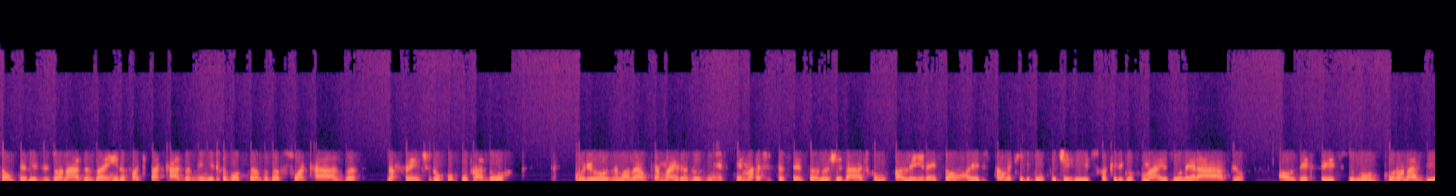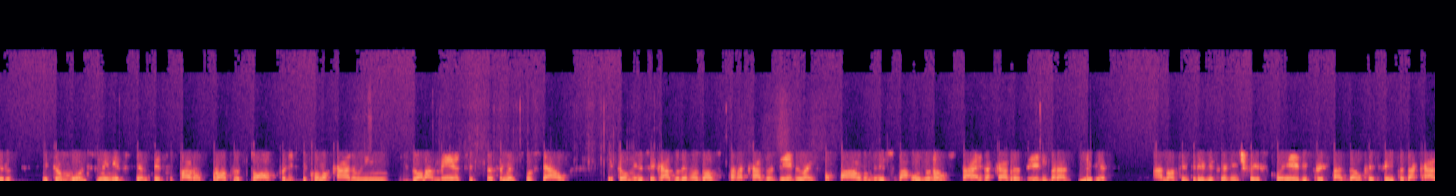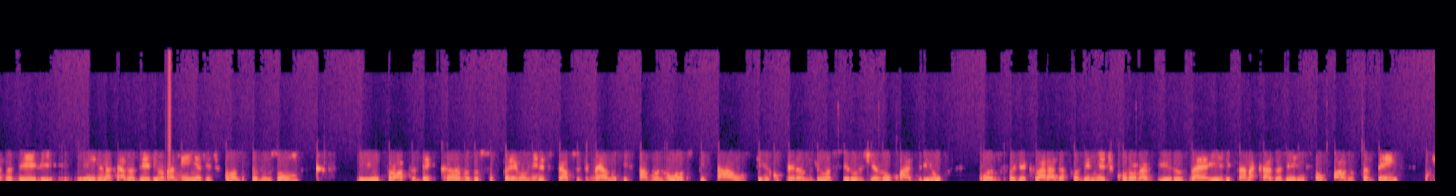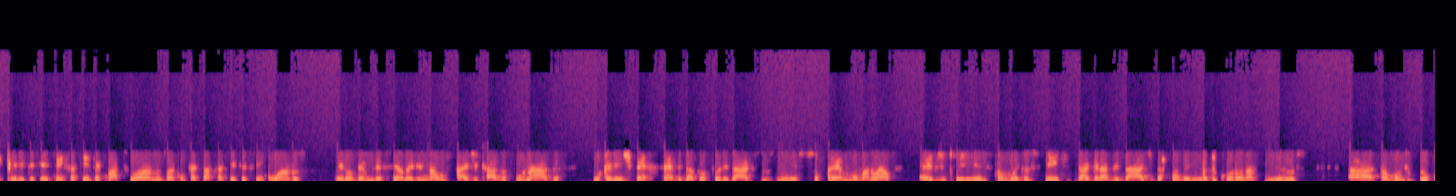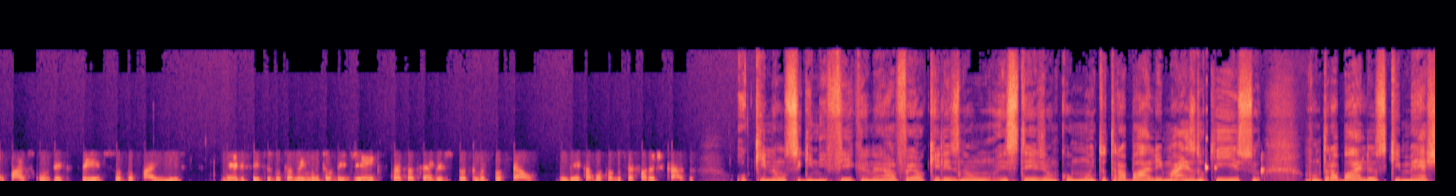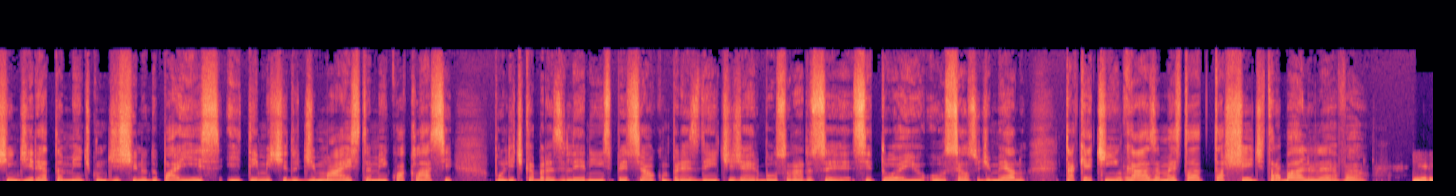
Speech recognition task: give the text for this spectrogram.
são televisionadas ainda, só que está cada ministro votando da sua casa na frente do computador. Curioso, Emanuel, que a maioria dos ministros tem mais de 60 anos de idade, como falei, né? Então, eles estão naquele grupo de risco, aquele grupo mais vulnerável aos efeitos do novo coronavírus. Então, muitos ministros se anteciparam o próprio Toffoli e se colocaram em isolamento e distanciamento social. Então, o ministro Ricardo Lewandowski está na casa dele lá em São Paulo, o ministro Barroso não sai da casa dele em Brasília. A nossa entrevista que a gente fez com ele, para o Estadão, foi feita da casa dele, ele na casa dele, eu na minha, a gente falando pelo Zoom. E o próprio decano do Supremo, o ministro Celso de Mello, estava no hospital se recuperando de uma cirurgia no quadril quando foi declarada a pandemia de coronavírus, né? E ele está na casa dele em São Paulo também. Ele, ele, tem 74 anos, vai completar 75 anos em novembro desse ano. Ele não sai de casa por nada. O que a gente percebe das autoridades dos ministros Supremo, Manuel, é de que eles estão muito cientes da gravidade da pandemia do coronavírus, uh, estão muito preocupados com os efeitos sobre o país e eles têm sido também muito obedientes com essas regras de distanciamento social. Ninguém está botando o pé fora de casa. O que não significa, né, Rafael, que eles não estejam com muito trabalho e mais do que isso, com trabalhos que mexem diretamente com o destino do país e tem mexido demais também com a classe política brasileira, em especial com o presidente Jair Bolsonaro. Você citou aí o Celso de Mello, tá quietinho uhum. em casa, mas tá, tá cheio de trabalho, né, Rafael?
